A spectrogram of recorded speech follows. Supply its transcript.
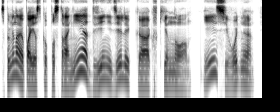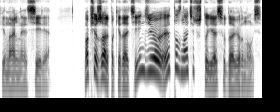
Вспоминаю поездку по стране, две недели как в кино. И сегодня финальная серия. Вообще жаль покидать Индию, это значит, что я сюда вернусь.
